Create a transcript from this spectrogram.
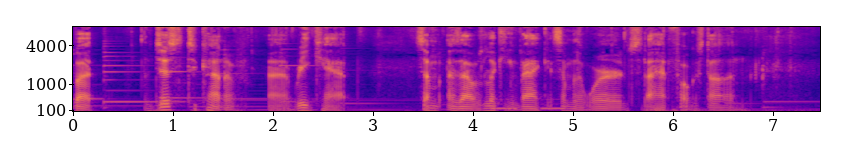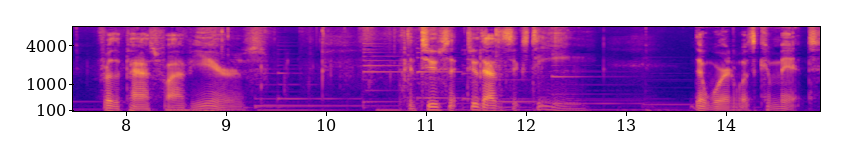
But just to kind of uh, recap, some as I was looking back at some of the words that I had focused on for the past five years, in two, 2016, the word was commit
